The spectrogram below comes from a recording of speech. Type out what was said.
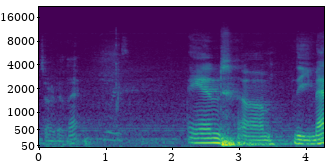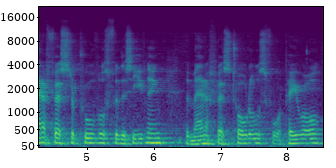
Sorry about that. And um, the manifest approvals for this evening, the manifest totals for payroll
